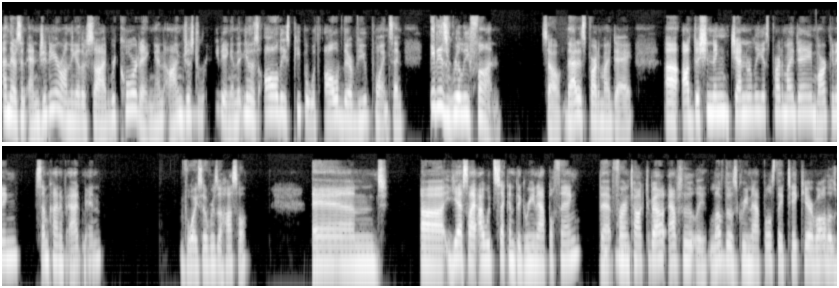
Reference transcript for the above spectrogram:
And there's an engineer on the other side recording, and I'm just reading. And, you know, there's all these people with all of their viewpoints, and it is really fun. So that is part of my day. Uh, auditioning generally is part of my day, marketing, some kind of admin, voiceover is a hustle. And uh, yes, I, I would second the green apple thing that mm-hmm. Fern talked about. Absolutely. Love those green apples. They take care of all those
